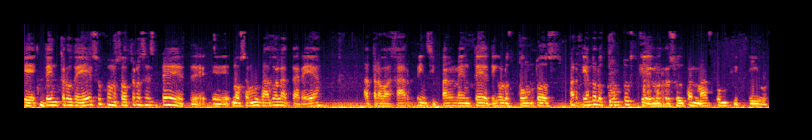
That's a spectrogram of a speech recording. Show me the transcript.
Eh, dentro de eso, pues nosotros este, eh, nos hemos dado la tarea a trabajar principalmente, digo, los puntos, partiendo los puntos que nos resultan más conflictivos.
